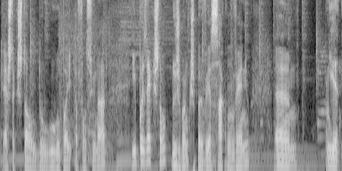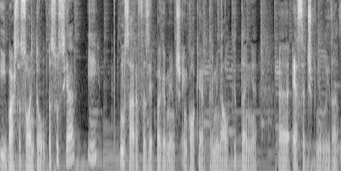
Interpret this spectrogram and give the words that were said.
esta questão do Google Pay a funcionar. E depois é a questão dos bancos para ver se há convênio um, e, e basta só então associar e começar a fazer pagamentos em qualquer terminal que tenha uh, essa disponibilidade.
